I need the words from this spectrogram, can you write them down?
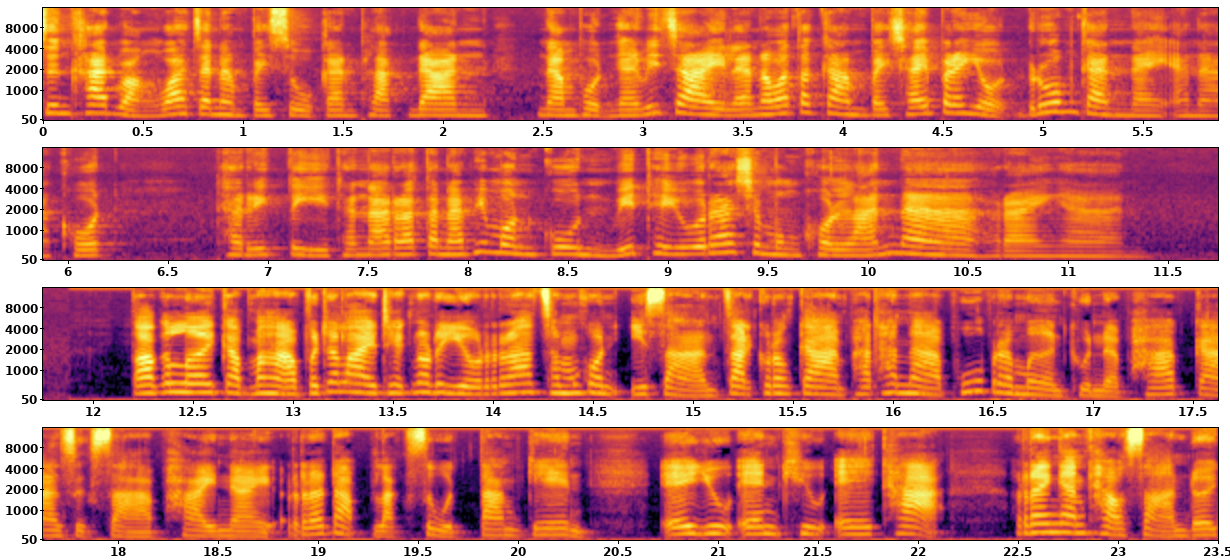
ซึ่งคาดหวังว่าจะนำไปสู่การผลักดันนำผลงานวิจัยและนวัตกรรมไปใช้ประโยชน์ร่วมกันในอนาคต ธริตีธนรัตนพิมลกุล วิทยุราชมงคลล้านนา รายงานต่อกันเลยกับมหาวิทยาลัยเทคโนโลยีราชมงคลอีสานจัดโครงการพัฒนาผู้ประเมินคุณภาพการศึกษาภายในระดับหลักสูตรตามเกณฑ์ AUNQA ค่ะ รายงานข่าวสารโดย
